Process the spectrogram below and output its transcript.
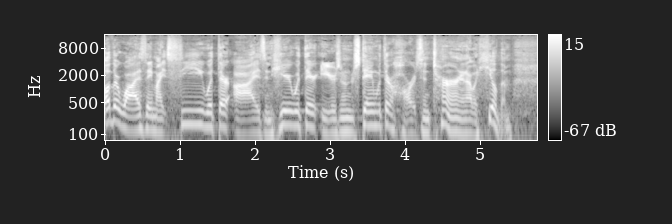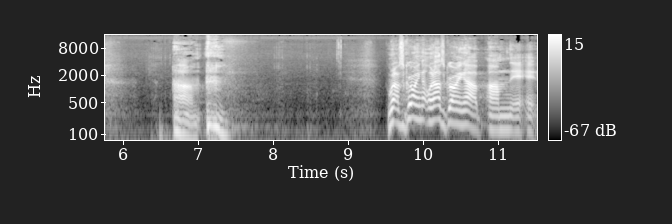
Otherwise, they might see with their eyes and hear with their ears and understand with their hearts and turn, and I would heal them. Um, when I was growing up, when I was growing up, um, it, it,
